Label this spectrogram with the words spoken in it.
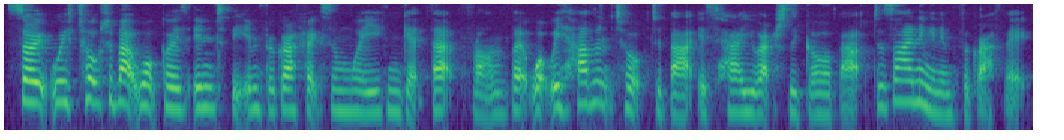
So we've talked about what goes into the infographics and where you can get that from, but what we haven't talked about is how you actually go about designing an infographic.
